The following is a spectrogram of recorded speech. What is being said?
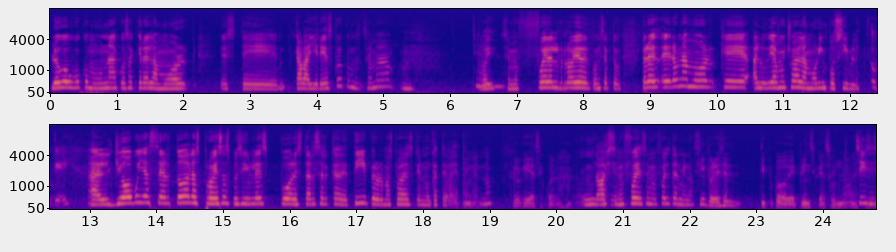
Luego hubo como una cosa que era el amor este caballeresco, ¿cómo se llama? Mm. Ay, se me fue el rollo del concepto. Pero es- era un amor que aludía mucho al amor imposible. Ok. Al yo voy a hacer todas las proezas posibles por estar cerca de ti, pero lo más probable es que nunca te vaya a tener, ¿no? Creo que ya sé cuál, ajá. No, ay, se me fue, se me fue el término. Sí, pero es el típico de príncipe azul, ¿no? Sí, sí, Así.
